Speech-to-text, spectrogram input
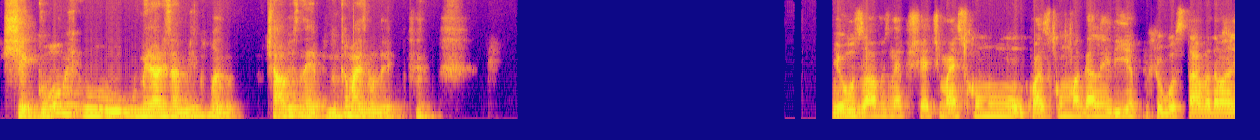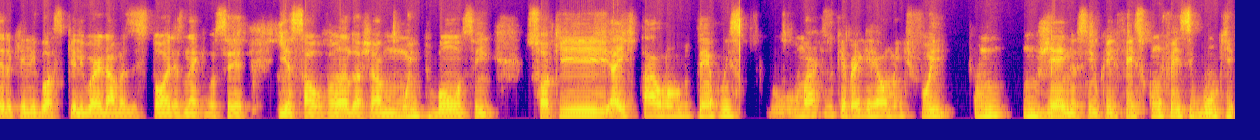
Chegou o, o Melhores Amigos, mano, tchau, Snap, nunca mais mandei. Eu usava o Snapchat mais como quase como uma galeria, porque eu gostava da maneira que ele, que ele guardava as histórias, né? Que você ia salvando, eu achava muito bom, assim. Só que aí que tá, ao longo do tempo, o Mark Zuckerberg realmente foi um, um gênio, assim, o que ele fez com o Facebook,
